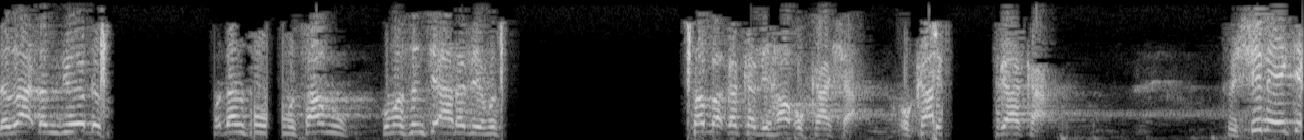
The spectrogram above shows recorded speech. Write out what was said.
da za a dan biyo da mu dan mu samu kuma sun ce a rabe musu. Sabaka ka biha ukasha ukasha ga ka. To shine yake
